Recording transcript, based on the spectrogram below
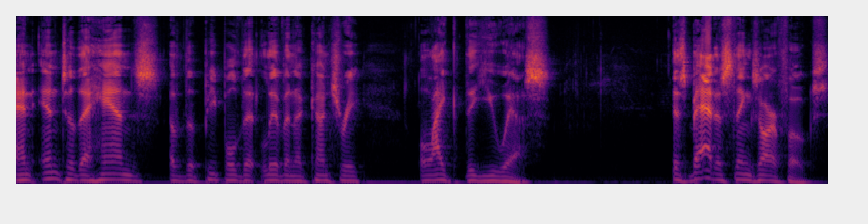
and into the hands of the people that live in a country like the U.S. As bad as things are, folks,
